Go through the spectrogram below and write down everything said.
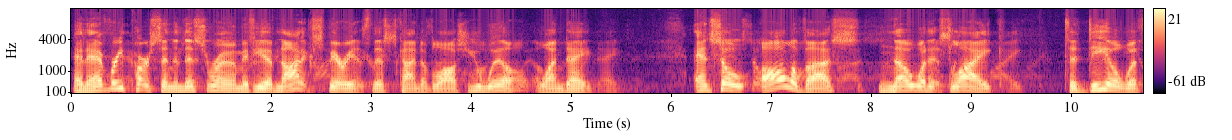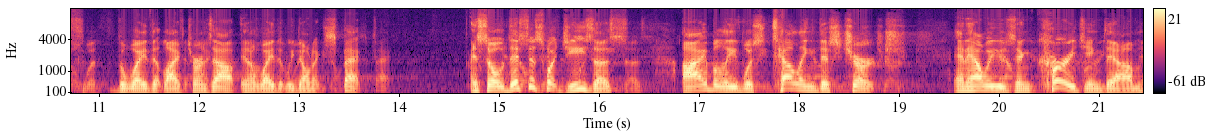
And every person in this room, if you have not experienced this kind of loss, you will one day. And so all of us know what it's like to deal with the way that life turns out in a way that we don't expect. And so this is what Jesus, I believe, was telling this church and how he was encouraging them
